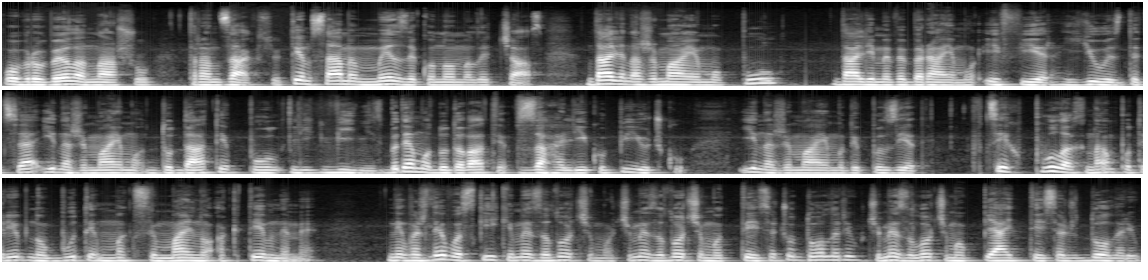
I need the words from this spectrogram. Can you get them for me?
обробила нашу транзакцію. Тим самим ми зекономили час. Далі нажимаємо Pool, далі ми вибираємо ефір USDC і нажимаємо Додати пул ліквідність. Будемо додавати взагалі копійочку і нажимаємо депозит. В цих пулах нам потрібно бути максимально активними. Неважливо, скільки ми залочимо, чи ми залочимо 1000 доларів, чи ми залочимо 5000 доларів.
